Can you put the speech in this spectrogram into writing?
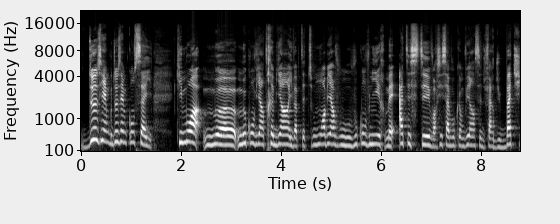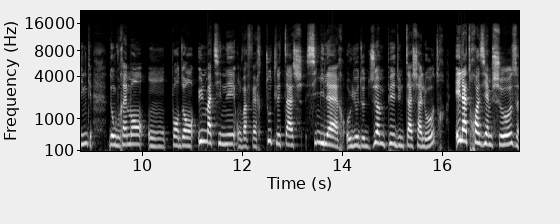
Deuxième, conseil, qui moi me, convient très bien, il va peut-être moins bien vous, vous convenir, mais à tester, voir si ça vous convient, c'est de faire du batching. Donc vraiment, pendant une matinée, on va faire toutes les tâches similaires au lieu de jumper d'une tâche à l'autre. Et la troisième chose,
